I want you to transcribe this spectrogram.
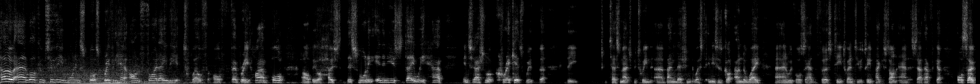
Hello and welcome to the morning sports briefing here on Friday, the 12th of February. Hi, I'm Paul. I'll be your host this morning. In the news today, we have international cricket with the, the test match between uh, Bangladesh and West Indies has got underway, uh, and we've also had the first T20 between Pakistan and South Africa. Also,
